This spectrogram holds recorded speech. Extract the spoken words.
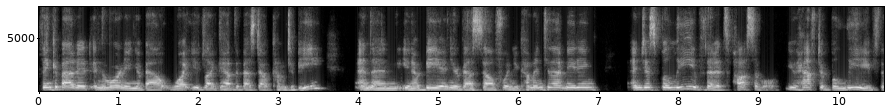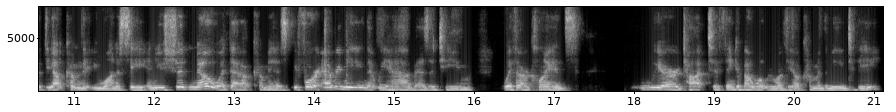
think about it in the morning about what you'd like to have the best outcome to be, and then you know be in your best self when you come into that meeting, and just believe that it's possible. You have to believe that the outcome that you want to see, and you should know what that outcome is before every meeting that we have as a team with our clients. We are taught to think about what we want the outcome of the meeting to be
